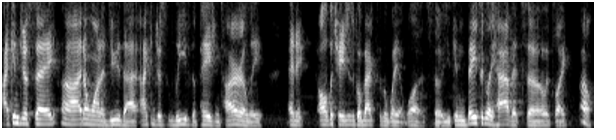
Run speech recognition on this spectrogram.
I can just say, uh, I don't want to do that. I can just leave the page entirely and it all the changes go back to the way it was. So you can basically have it so it's like, oh,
